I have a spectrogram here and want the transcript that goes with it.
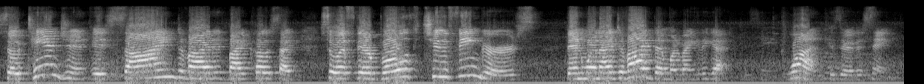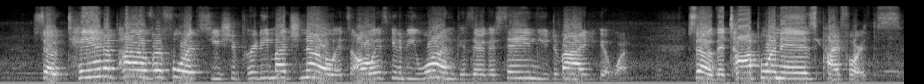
so tangent is sine divided by cosine. So if they're both two fingers, then when I divide them, what am I going to get? 1, because they're the same. So tan of pi over fourths, you should pretty much know it's always going to be 1 because they're the same. You divide, you get 1. So the top one is pi fourths.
